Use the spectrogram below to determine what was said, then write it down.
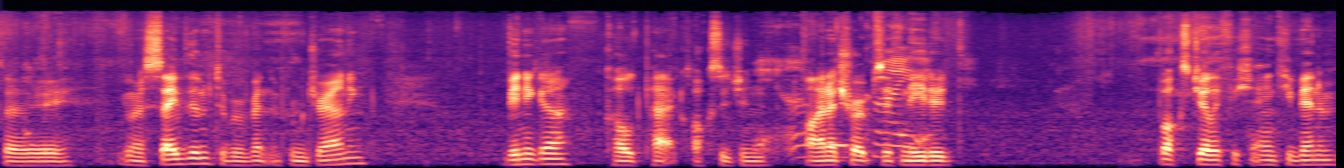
So you want to save them to prevent them from drowning. Vinegar, cold pack, oxygen, inotropes if needed, box jellyfish antivenom,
